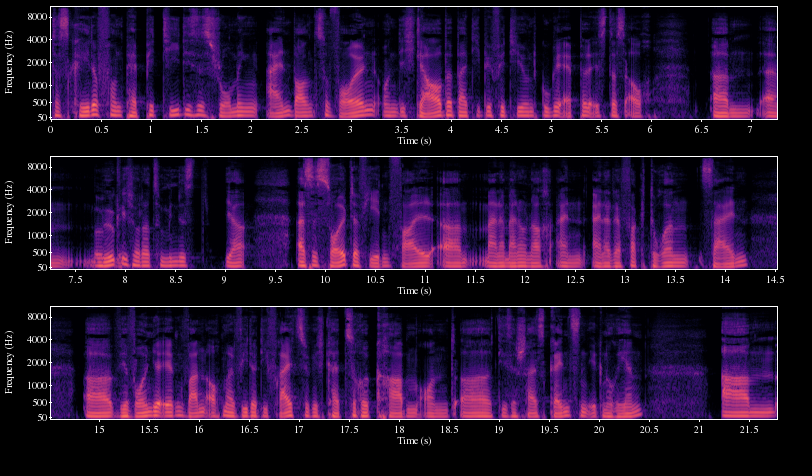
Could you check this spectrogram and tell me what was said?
das Credo von Pepiti, dieses Roaming einbauen zu wollen. Und ich glaube, bei DBFT und Google Apple ist das auch ähm, ähm, möglich oder zumindest, ja. Also es sollte auf jeden Fall ähm, meiner Meinung nach ein, einer der Faktoren sein. Äh, wir wollen ja irgendwann auch mal wieder die Freizügigkeit zurückhaben und äh, diese scheiß Grenzen ignorieren. Ähm,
